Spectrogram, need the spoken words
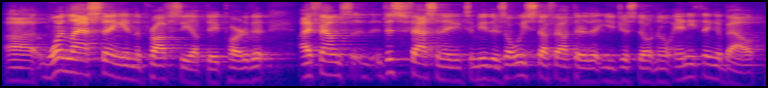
Uh, one last thing in the prophecy update part of it. I found this is fascinating to me. There's always stuff out there that you just don't know anything about.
